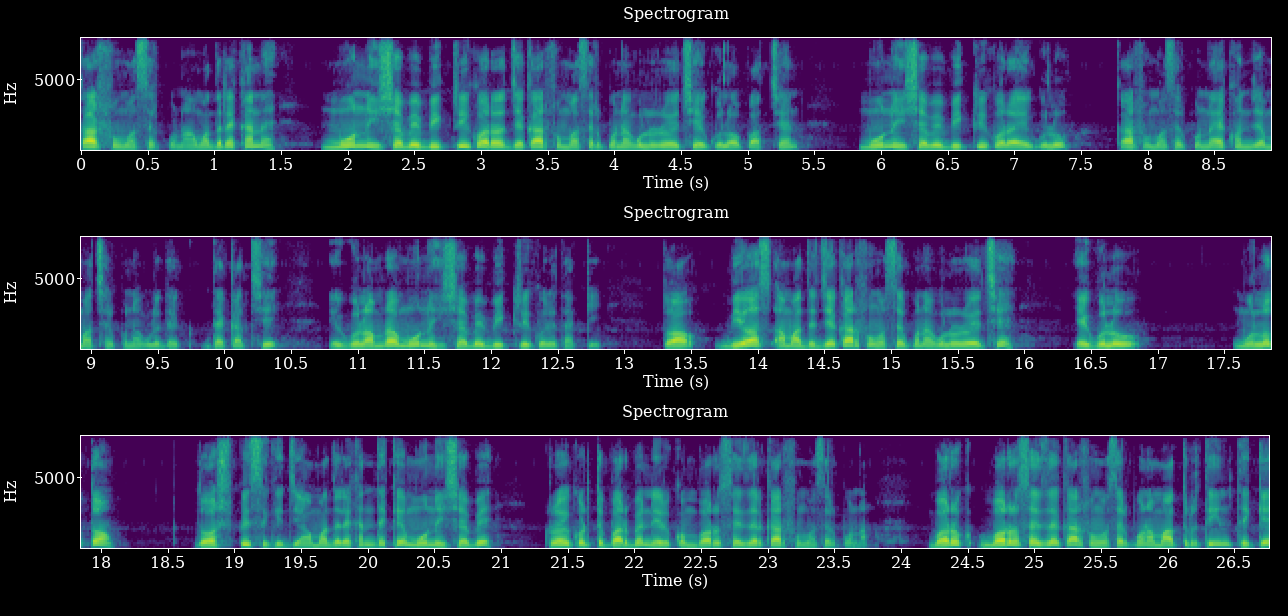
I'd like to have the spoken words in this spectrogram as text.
কার্ফু মাছের পোনা। আমাদের এখানে মন হিসাবে বিক্রি করার যে কার্ফু মাছের পোনাগুলো রয়েছে, এগুলোও পাচ্ছেন। মন হিসাবে বিক্রি করা এগুলো কার্ফু মাছের পোনা। এখন যে মাছের পোনাগুলো দেখাচ্ছি, এগুলো আমরা মন হিসাবে বিক্রি করে থাকি। তো বিয়স আমাদের যে কার্ফু মাছের পোনাগুলো রয়েছে, এগুলো মূলত দশ পিস কেজি। আমাদের এখান থেকে মন হিসাবে ক্রয় করতে পারবেন এরকম বড় সাইজের কার্ফু মাছের পোনা। বড় বড় সাইজের কার্ফু মাছের পোনা মাত্র তিন থেকে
